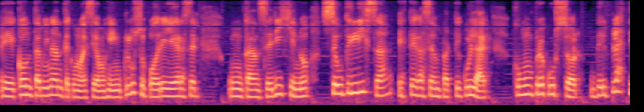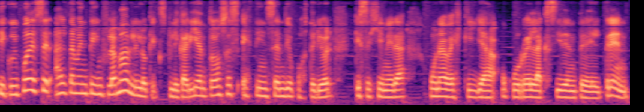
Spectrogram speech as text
eh, contaminante, como decíamos, e incluso podría llegar a ser un cancerígeno, se utiliza este gas en particular como un precursor del plástico y puede ser altamente inflamable, lo que explicaría entonces este incendio posterior que se genera una vez que ya ocurre el accidente del tren.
